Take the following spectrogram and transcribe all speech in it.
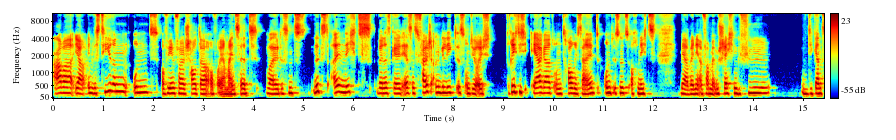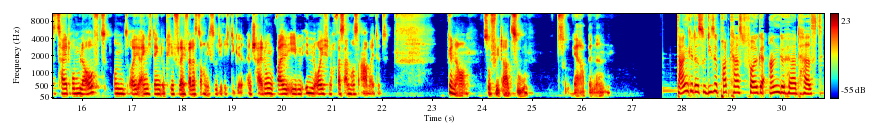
aber ja, investieren und auf jeden Fall schaut da auf euer Mindset, weil das nützt, nützt allen nichts, wenn das Geld erstens falsch angelegt ist und ihr euch richtig ärgert und traurig seid. Und es nützt auch nichts, ja, wenn ihr einfach mit einem schlechten Gefühl die ganze Zeit rumlauft und euch eigentlich denkt, okay, vielleicht war das doch nicht so die richtige Entscheidung, weil eben in euch noch was anderes arbeitet. Genau, so viel dazu zu Erbinnen. Danke, dass du diese Podcast-Folge angehört hast.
